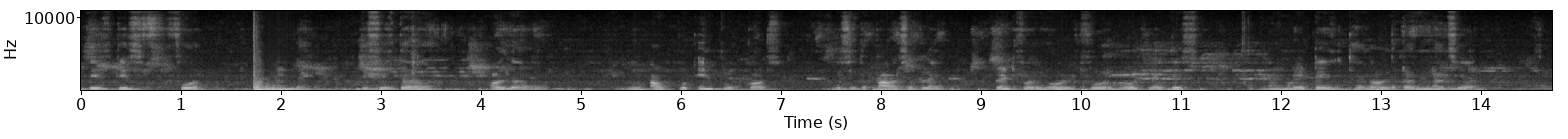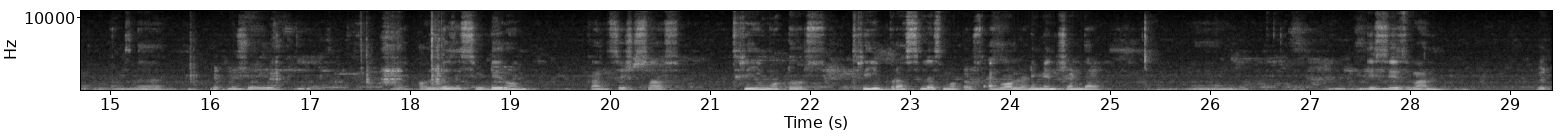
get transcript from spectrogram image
this this four and uh, this is the all the output input codes this is the power supply 24 volt 4 volt like this. And it is it has all the terminals here. And uh, let me show you. Uh, always a CD-ROM consists of three motors three brushless motors. I have already mentioned that. Um, this is one it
